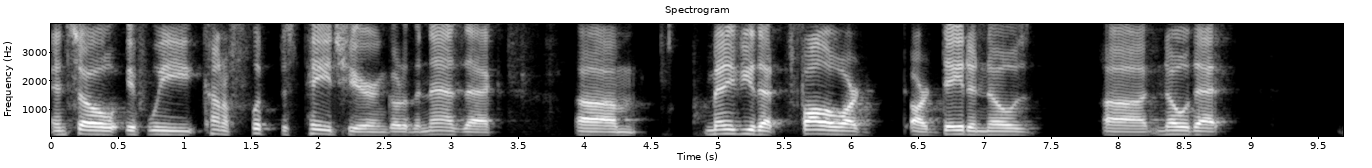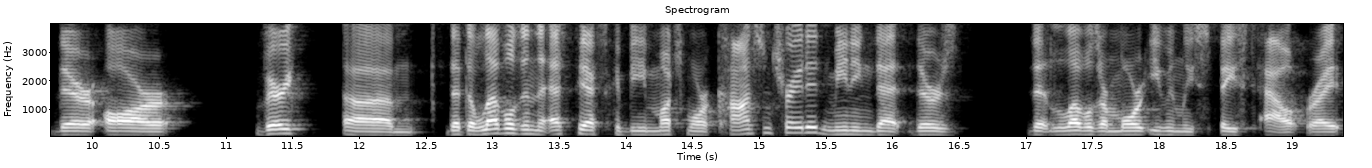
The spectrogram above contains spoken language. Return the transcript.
And so if we kind of flip this page here and go to the NASDAQ, um, many of you that follow our, our data knows, uh, know that there are very um, that the levels in the SPX can be much more concentrated, meaning that there's that the levels are more evenly spaced out, right?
